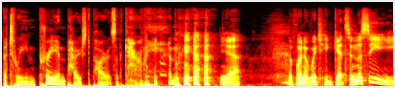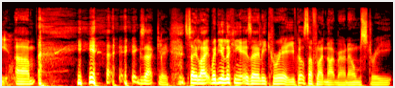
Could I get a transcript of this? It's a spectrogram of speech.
between pre and post Pirates of the Caribbean. yeah, yeah. The point at which he gets in the sea. Um, yeah, exactly. So, like, when you're looking at his early career, you've got stuff like Nightmare on Elm Street.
